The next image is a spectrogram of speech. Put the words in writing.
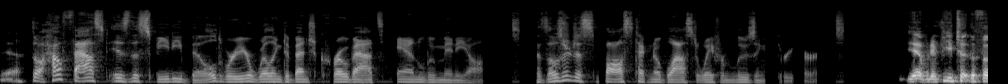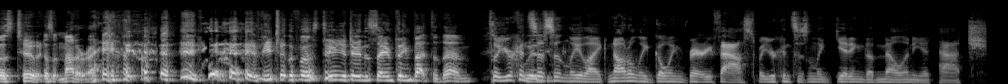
Yeah. So how fast is the speedy build where you're willing to bench Crobats and Lumineons? Because those are just boss Technoblast away from losing three turns. Yeah, but if you took the first two, it doesn't matter, right? if you took the first two, you're doing the same thing back to them. So you're consistently with... like not only going very fast, but you're consistently getting the Melony attach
